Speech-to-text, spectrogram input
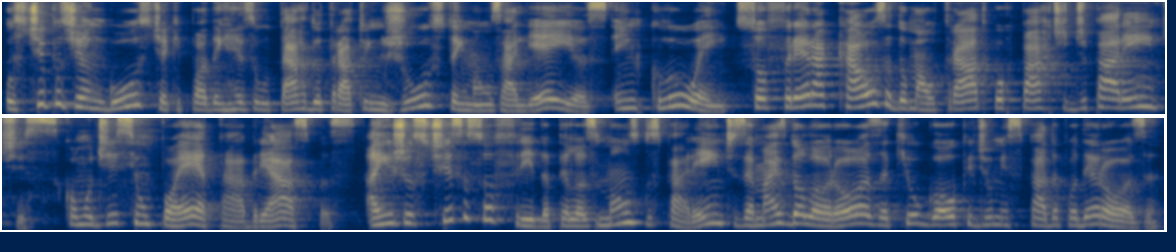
Os tipos de angústia que podem resultar do trato injusto em mãos alheias incluem sofrer a causa do maltrato por parte de parentes, como disse um poeta, abre aspas, a injustiça sofrida pelas mãos dos parentes é mais dolorosa que o golpe de uma espada poderosa.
